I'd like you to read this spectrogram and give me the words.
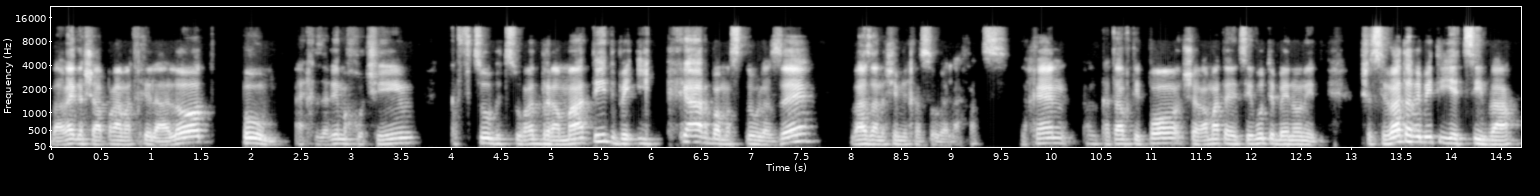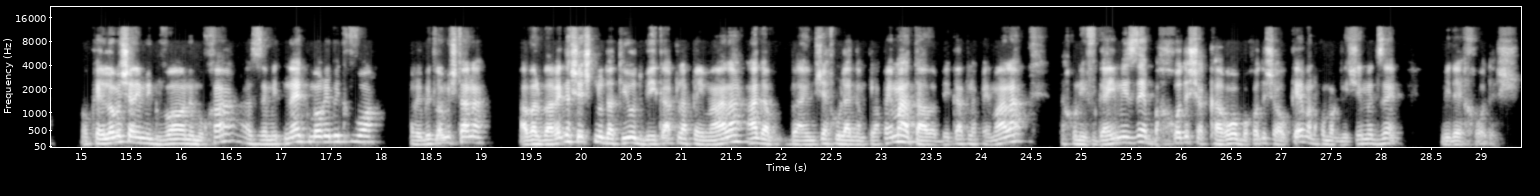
ברגע שהפריים מתחיל לעלות בום, ההחזרים החודשיים קפצו בצורה דרמטית בעיקר במסלול הזה ואז אנשים נכנסו ללחץ. לכן כתבתי פה שרמת היציבות היא בינונית. כשסביבת הריבית היא יציבה אוקיי? לא משנה אם היא גבוהה או נמוכה, אז זה מתנהג כמו ריבית גבוהה, הריבית לא משתנה. אבל ברגע שיש תנודתיות בעיקר כלפי מעלה, אגב בהמשך אולי גם כלפי מטה, אבל בעיקר כלפי מעלה, אנחנו נפגעים מזה בחודש הקרוב, בחודש העוקב, אנחנו מרגישים את זה מדי חודש.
